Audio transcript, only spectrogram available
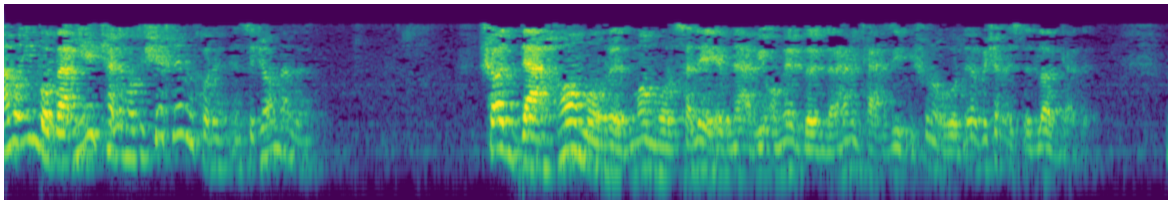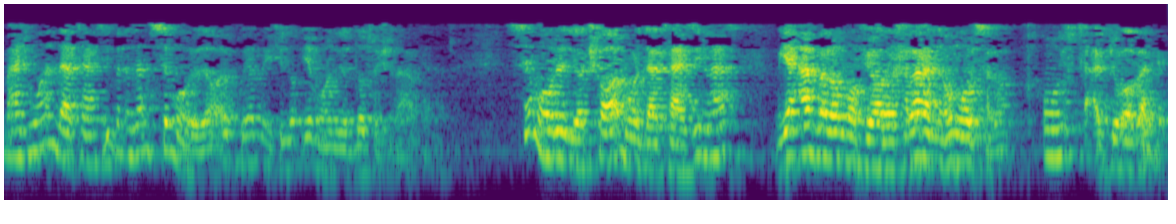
اما این با بقیه کلمات شیخ نمی‌خوره انسجام نداره. شاید ده ها مورد ما مرسله ابن عبی عمر داریم در همین تحضیب ایشون آورده و بشم استدلال کرده. مجموعا در تحضیب به نظر سه مورد آقای خویم یکی دو... یه مورد دو تاشون کردن سه مورد یا چهار مورد در تهذیب هست میگه اولا مافیا خبر انه مرسلا اون تعجب آوره.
